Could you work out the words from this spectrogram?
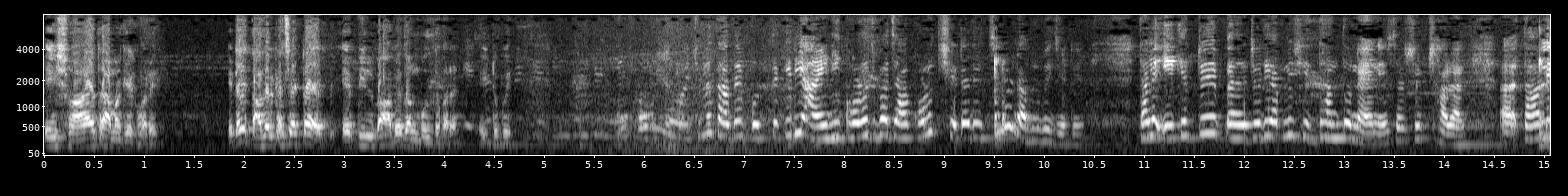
এই সহায়তা আমাকে করে। এটাই তাদের কাছে একটা এপিল বা আবেদন বলতে পারেন এইটুকুই। হয়েছিল তাদের প্রত্যেকেরই আইনি খরচ বা যা খরচ সেটা দিচ্ছিল ডাব্লিউবিজেড তাহলে এক্ষেত্রে যদি আপনি সিদ্ধান্ত নেন এসআরশিপ ছাড়ান তাহলে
